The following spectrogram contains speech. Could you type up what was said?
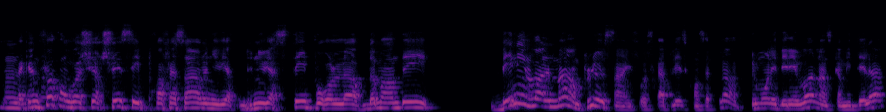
Mmh. Une fois qu'on va chercher ces professeurs d'université pour leur demander bénévolement en plus, hein, il faut se rappeler ce concept-là, tout le monde est bénévole dans ce comité-là,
